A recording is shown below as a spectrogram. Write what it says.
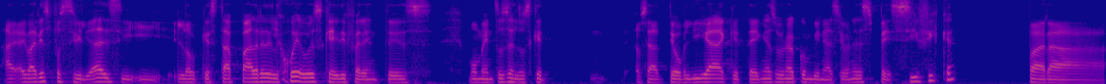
hay, hay varias posibilidades y, y lo que está padre del juego es que hay diferentes momentos en los que, o sea, te obliga a que tengas una combinación específica para,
